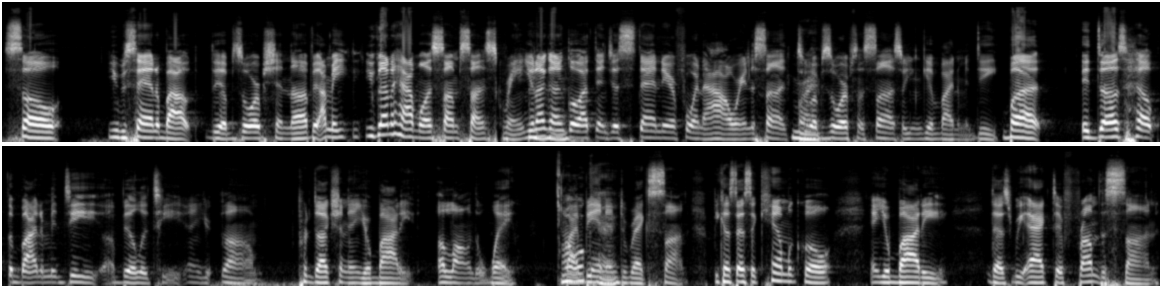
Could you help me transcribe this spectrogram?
So you were saying about the absorption of it. I mean, you're gonna have on some sunscreen. You're mm-hmm. not gonna mm-hmm. go out there and just stand there for an hour in the sun right. to absorb some sun so you can get vitamin D. But it does help the vitamin D ability and your um, production in your body along the way by oh, okay. being in direct sun because there's a chemical in your body that's reactive from the sun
